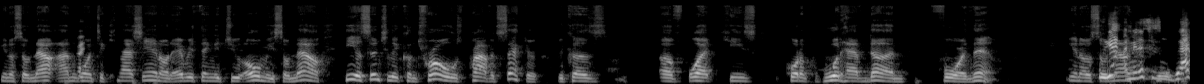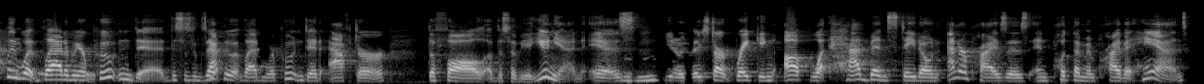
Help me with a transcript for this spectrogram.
you know. So now I'm right. going to cash in on everything that you owe me. So now he essentially controls private sector because of what he's quote unquote would have done for them you know so yeah i mean this is exactly what vladimir putin did. This is exactly what vladimir putin did after the fall of the soviet union is mm-hmm. you know they start breaking up what had been state-owned enterprises and put them in private hands.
